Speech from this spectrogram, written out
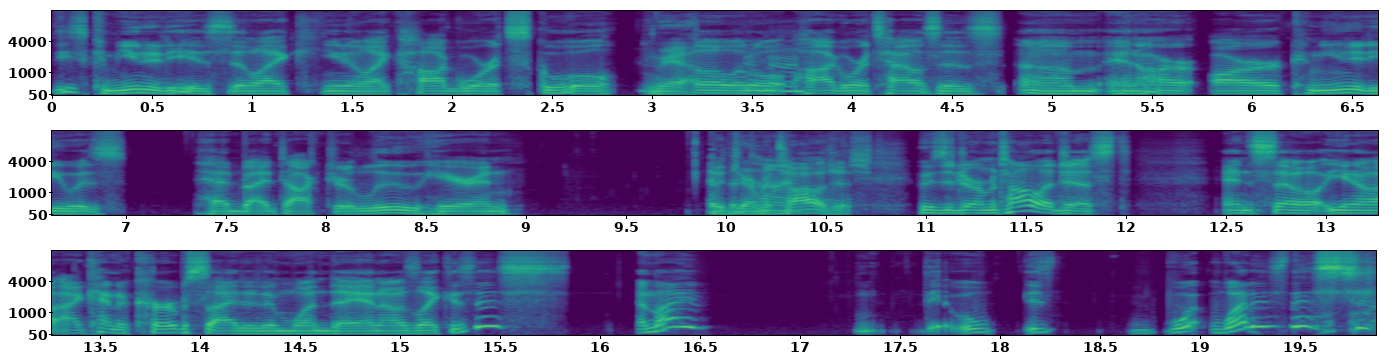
these communities, that like you know, like Hogwarts school, Yeah. the little Hogwarts houses. Um, and our our community was head by Dr. Lou here, and The the time. dermatologist. who's a dermatologist. And so, you know, I kind of curbsided him one day, and I was like, "Is this? Am I? Is what? What is this?"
